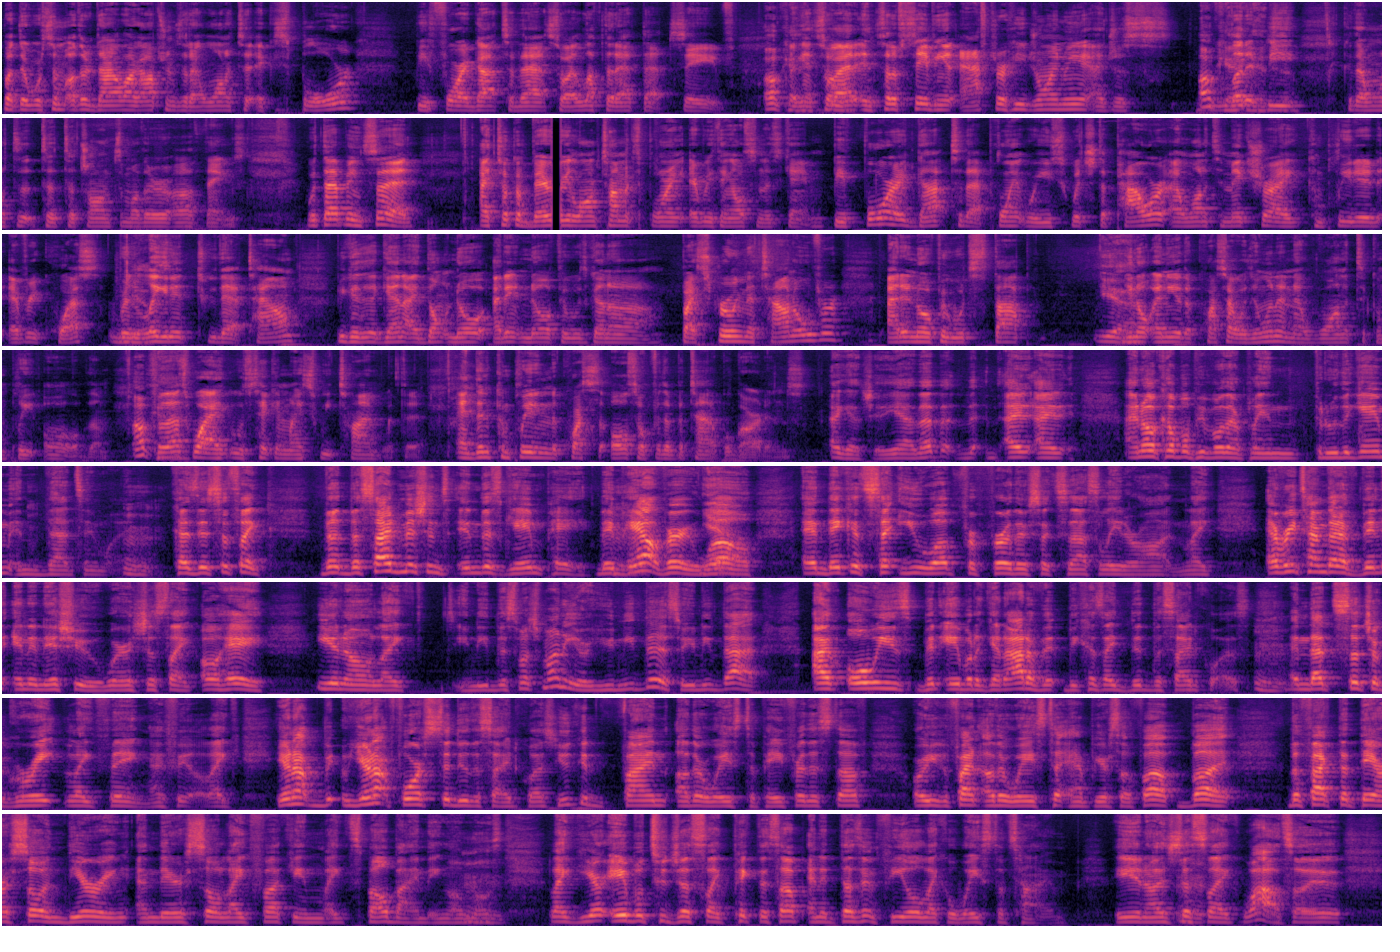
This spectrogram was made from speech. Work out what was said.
but there were some other dialogue options that I wanted to explore before I got to that, so I left it at that save. Okay, Again, so cool. I, instead of saving it after he joined me, I just Okay, let it be because I wanted to, to touch on some other uh, things. With that being said, I took a very long time exploring everything else in this game. Before I got to that point where you switch to power, I wanted to make sure I completed every quest related to that town because again, I don't know. I didn't know if it was gonna by screwing the town over. I didn't know if it would stop Yeah. you know any of the quests I was doing, and I wanted to complete all of them. Okay. So that's why I was taking my sweet time with it, and then completing the quests also for the botanical gardens. I get you. Yeah, that, that, that- I, I I know a couple people that are playing through the game in that same way Mm-hmm. because it's just like the the side missions in this game pay. They pay out very well, and they could set you up for further success later on. Like every time that I've been in an issue where it's just like, oh hey, you know, like you need this much money or you need this or you need that. I've always been able to get out of it because I did the side quest, mm-hmm. and that's such a great like thing. I feel like you're not you're not forced to do the side quest. You could find other ways to pay for this stuff, or you can find other ways to amp yourself up. But the fact that they are so endearing and they're so like fucking like spellbinding mm-hmm. almost, like you're able to just like pick this up and it doesn't feel like a waste of time. You know, it's just mm-hmm. like wow. So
